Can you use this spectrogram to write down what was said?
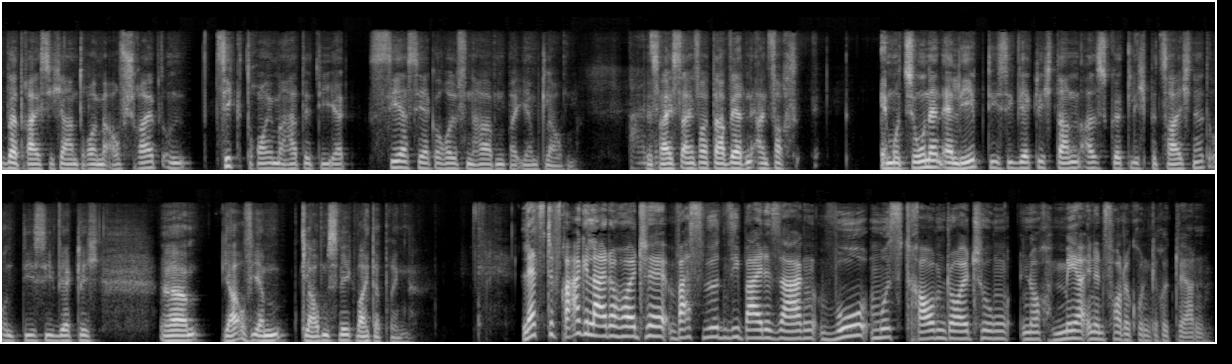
über 30 Jahren Träume aufschreibt und zig Träume hatte, die ihr sehr, sehr geholfen haben bei ihrem Glauben. Also. Das heißt einfach, da werden einfach Emotionen erlebt, die sie wirklich dann als göttlich bezeichnet und die sie wirklich ähm, ja, auf ihrem Glaubensweg weiterbringen. Letzte Frage leider heute. Was würden Sie beide sagen? Wo muss Traumdeutung noch mehr in den Vordergrund gerückt werden?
